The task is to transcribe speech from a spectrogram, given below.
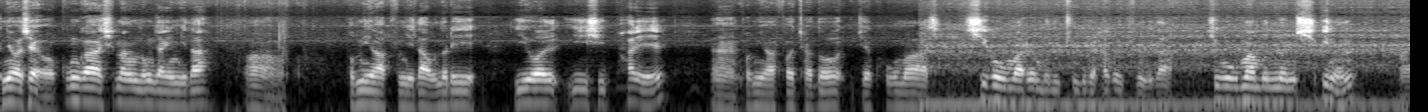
안녕하세요. 꿈과 희망 농장입니다. 어, 봄이 왔습니다. 오늘이 2월 28일 어, 봄이 와서 저도 이제 고구마 시고구마를 묻을 준비를 하고 있습니다. 시고구마 묻는 시기는 어,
